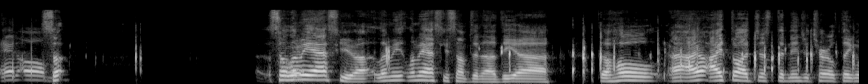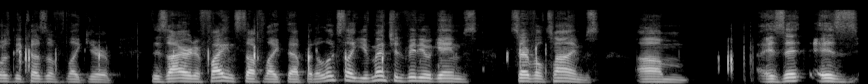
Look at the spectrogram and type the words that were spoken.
and um, So, so let me ask you. Uh, let me let me ask you something. Uh, the uh, the whole I I thought just the Ninja Turtle thing was because of like your desire to fight and stuff like that, but it looks like you've mentioned video games several times. Um, is it is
